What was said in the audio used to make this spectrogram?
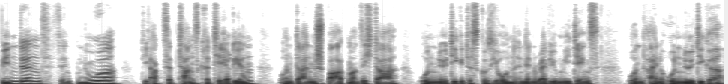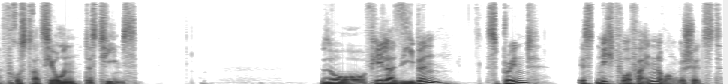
Bindend sind nur die Akzeptanzkriterien und dann spart man sich da unnötige Diskussionen in den Review-Meetings und eine unnötige Frustration des Teams. So, Fehler 7. Sprint ist nicht vor Veränderungen geschützt.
